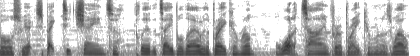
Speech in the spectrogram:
Course, we expected Shane to clear the table there with a break and run. What a time for a break and run as well.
